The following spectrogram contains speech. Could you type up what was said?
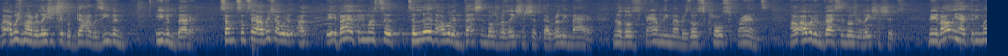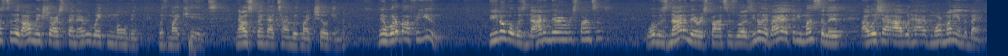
I, wish my relationship with God was even, even better. Some, some say, I wish I would have, if I had three months to, to live, I would invest in those relationships that really matter. You know, those family members, those close friends. I, I would invest in those relationships. Man, if I only had three months to live, I'll make sure I spend every waking moment with my kids. And I'll spend that time with my children. You know, what about for you? Do you know what was not in their responses? What was not in their responses was, you know, if I had three months to live, I wish I, I would have more money in the bank.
